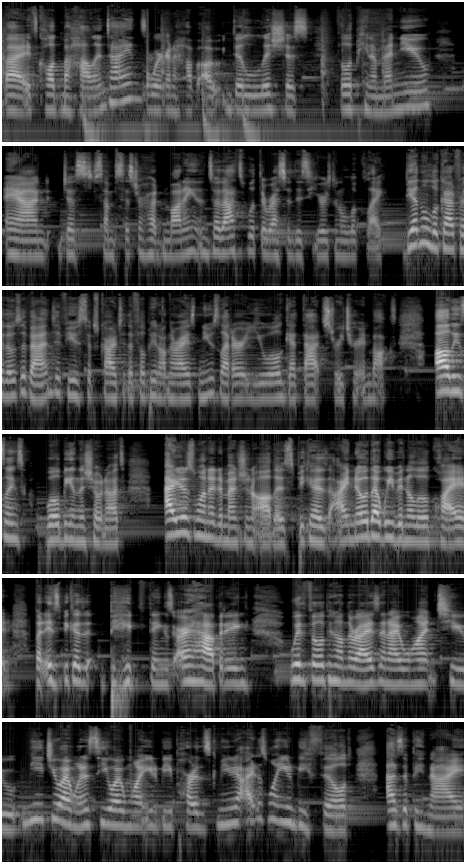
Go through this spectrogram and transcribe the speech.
but it's called Mahalentine's. We're gonna have a delicious Filipino menu and just some sisterhood bonding. And so that's what the rest of this year is going to look like. Be on the lookout for those events. If you subscribe to the Filipina on the Rise newsletter, you will get that straight to your inbox. All these links will be in the show notes. I just wanted to mention all this because I know that we've been a little quiet, but it's because big things are happening with Filipina on the Rise. And I want to meet you. I want to see you. I want you to be part of this community. I just want you to be filled as a Pinay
